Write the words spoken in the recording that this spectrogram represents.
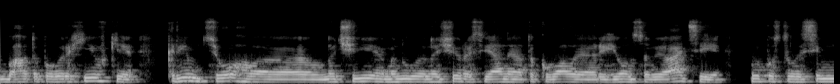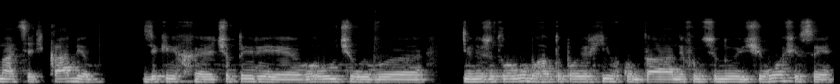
багатоповерхівки. Крім цього, е, вночі минулої ночі росіяни атакували регіон з авіації, випустили 17 кабів, з яких 4 влучили в нежитлову багатоповерхівку та нефункціонуючі офіси.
